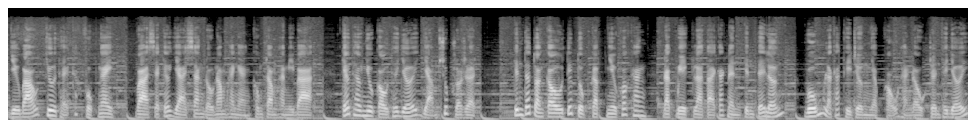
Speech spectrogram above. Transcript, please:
dự báo chưa thể khắc phục ngay và sẽ kéo dài sang đầu năm 2023, kéo theo nhu cầu thế giới giảm sút rõ rệt. Kinh tế toàn cầu tiếp tục gặp nhiều khó khăn, đặc biệt là tại các nền kinh tế lớn, vốn là các thị trường nhập khẩu hàng đầu trên thế giới.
